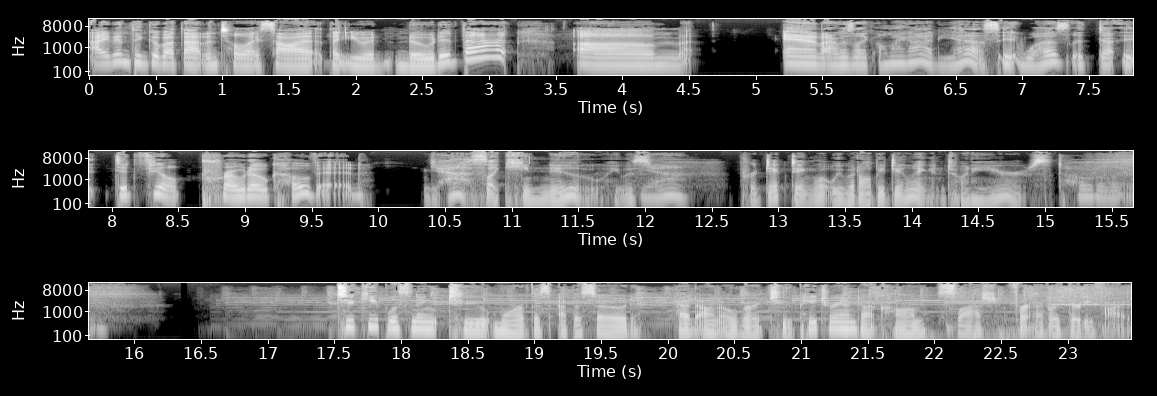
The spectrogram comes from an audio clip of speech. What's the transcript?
I didn't think about that until I saw it that you had noted that. Um And I was like, oh my God, yes, it was. It, it did feel proto COVID. Yes, like he knew. He was Yeah, predicting what we would all be doing in 20 years. totally. To keep listening to more of this episode, head on over to patreon.com slash forever35.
